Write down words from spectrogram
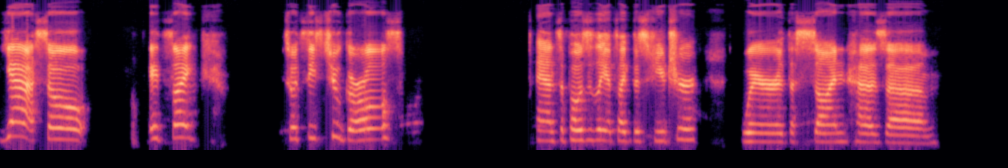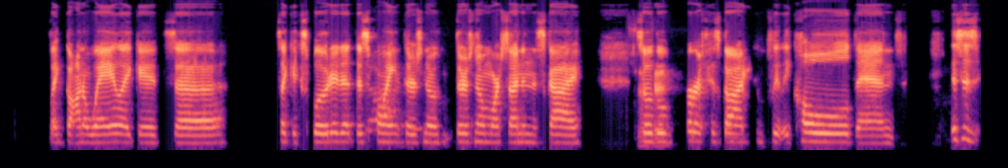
Yeah, so it's like so it's these two girls and supposedly it's like this future where the sun has um like gone away like it's uh it's like exploded at this point there's no there's no more sun in the sky so okay. the earth has gone completely cold and this is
